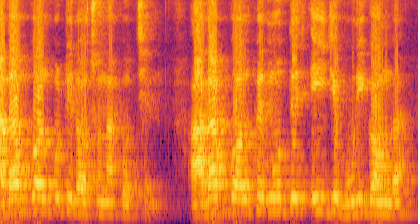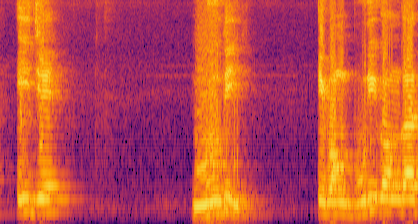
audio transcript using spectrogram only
আদাব গল্পটি রচনা করছেন, আদাব গল্পের মধ্যে এই যে বুড়িগঙ্গা এই যে নদী এবং বুড়িগঙ্গার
